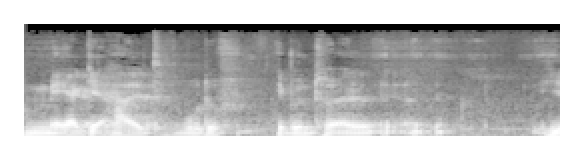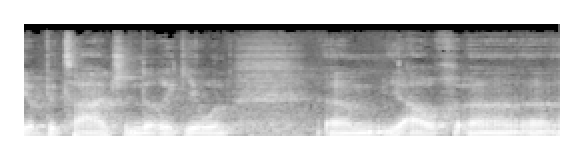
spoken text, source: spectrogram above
Mehrgehalt, wo du eventuell äh, hier bezahlst in der Region, ähm, ja auch äh,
